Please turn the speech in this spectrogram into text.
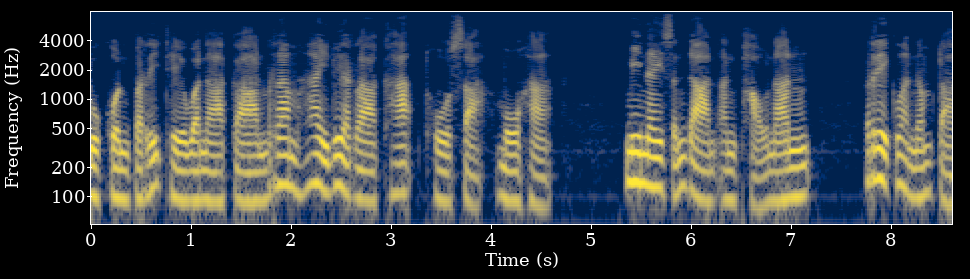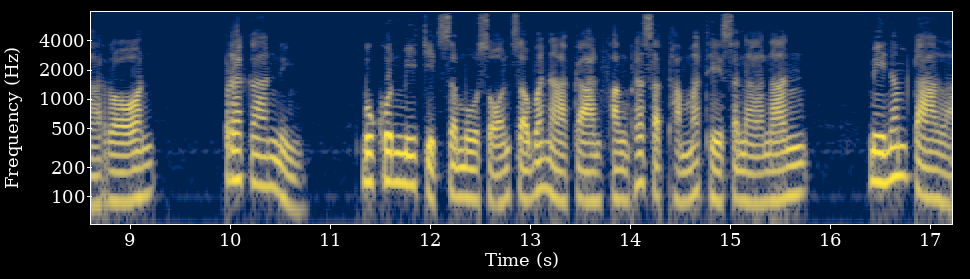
บุคคลปริเทวนาการร่ำให้ด้วยราคะโทสะโมหะ มีในสันดานอันเผานั้น เรียกว่าน้ำตาร้อน ประการหนึ่ง บุคคลมีจิตสโมสรสวนาการฟังพระสัทธรรมเทศนานั้น มีน้ำตาไหล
